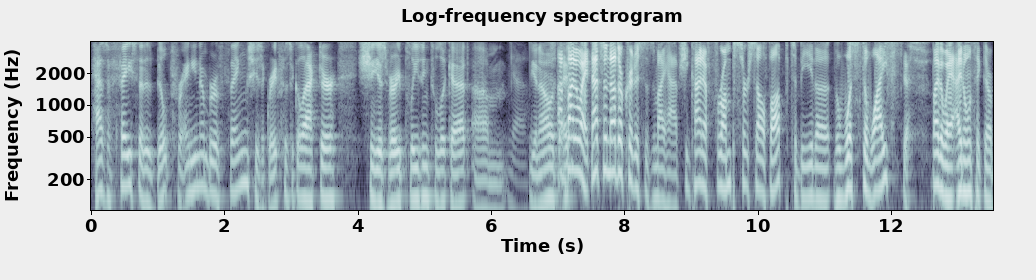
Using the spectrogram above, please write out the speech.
has a face that is built for any number of things. She's a great physical actor. She is very pleasing to look at. Um, yeah. You know, Uh, by the way, that's another criticism I have. She kind of frumps herself up to be the the Worcester wife. Yes. By the way, I don't think their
